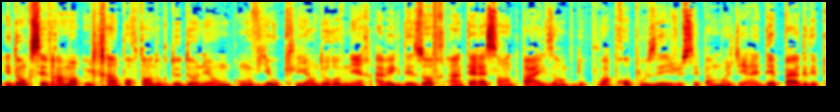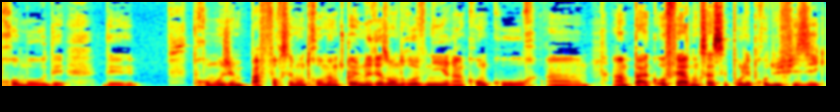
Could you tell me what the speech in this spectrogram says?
Et donc, c'est vraiment ultra important donc, de donner envie aux clients de revenir avec des offres intéressantes, par exemple, de pouvoir proposer, je sais pas, moi, je dirais des packs, des promos, des, des, promos, j'aime pas forcément trop, mais en tout cas, une raison de revenir, un concours, un, pack offert. Donc, ça, c'est pour les produits physiques.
